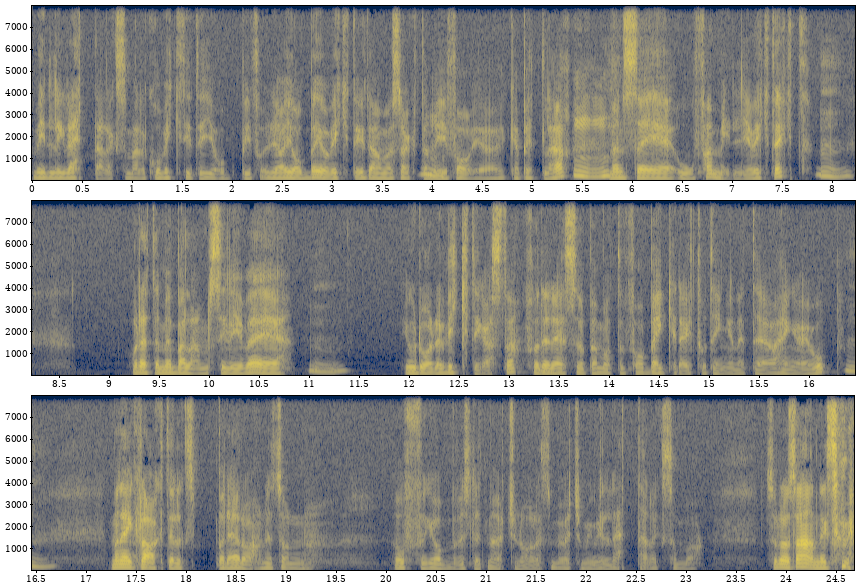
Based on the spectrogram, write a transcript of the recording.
vil jeg dette, liksom, eller hvor viktig er jobb? Ja, jobb er jo viktig, det har vi snakket om i forrige kapittel her. Mm. Men så er òg familie viktig. Mm. Og dette med balanse i livet er Mm. jo da det viktigste, for det er det som på en måte får begge de to tingene til å henge i hop. Mm. Men jeg klagde liksom på det, da. Litt sånn Uff, jeg jobber visst litt mye nå, liksom. Jeg vet ikke om jeg vil dette, liksom. Så da sa han liksom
